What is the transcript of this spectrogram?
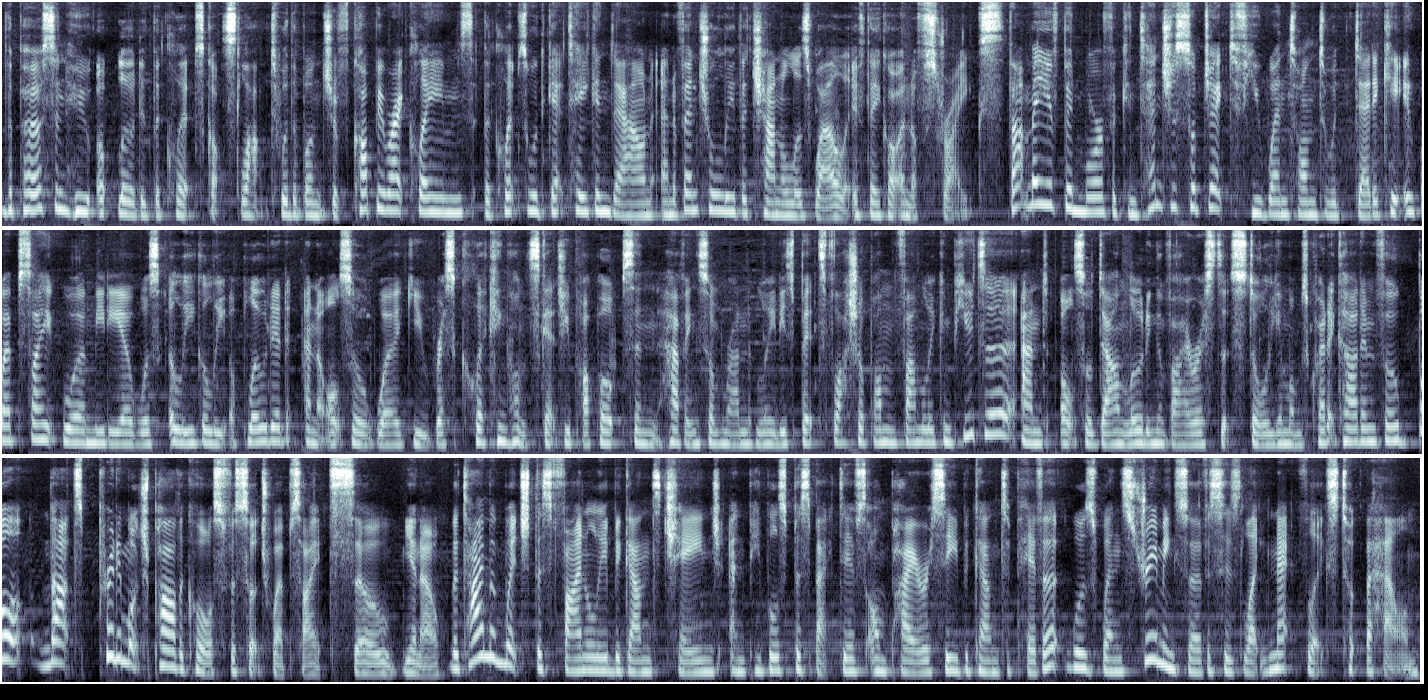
the person who uploaded the clips got slapped with a bunch of copyright claims, the clips would get taken down, and eventually the channel as well if they got enough strikes. That may have been more of a contentious subject if you went onto a dedicated website where media was illegally uploaded, and also where you risk clicking on sketchy pop ups and having some random lady's bits flash up on the family computer, and also downloading a virus that stole your mum's credit card info, but that's pretty much par the course for such websites, so, you know. The time in which this finally began to change and people's perspectives on piracy began to pivot was when streaming services like Netflix took the helm.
